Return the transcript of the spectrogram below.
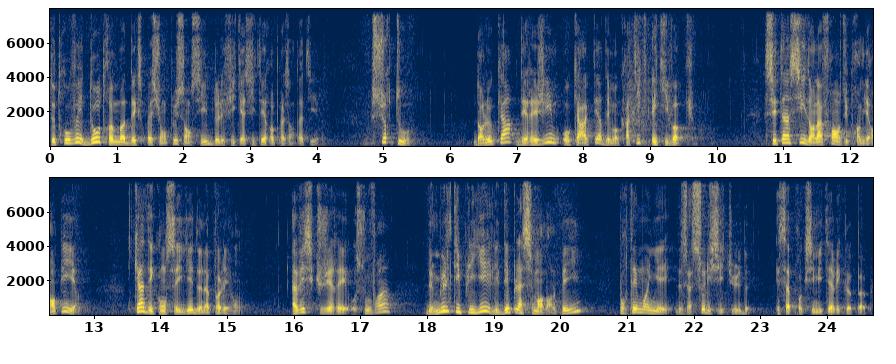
de trouver d'autres modes d'expression plus sensibles de l'efficacité représentative, surtout dans le cas des régimes au caractère démocratique équivoque. C'est ainsi dans la France du Premier Empire qu'un des conseillers de Napoléon avait suggéré au souverain de multiplier les déplacements dans le pays pour témoigner de sa sollicitude et sa proximité avec le peuple.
